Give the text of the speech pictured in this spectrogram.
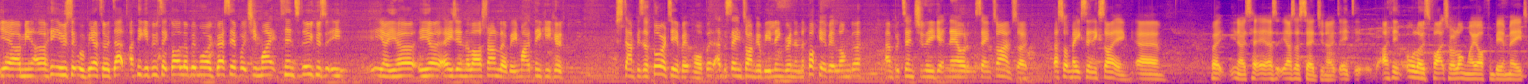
yeah, I mean, I think Usyk will be able to adapt. I think if Usyk got a little bit more aggressive, which he might tend to do, because he, you know, he hurt he hurt AJ in the last round a little bit. He might think he could stamp his authority a bit more, but at the same time, he'll be lingering in the pocket a bit longer and potentially get nailed at the same time. So that's what makes it exciting. Um, but you know, as, as I said, you know, it, it, I think all those fights are a long way off from being made,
